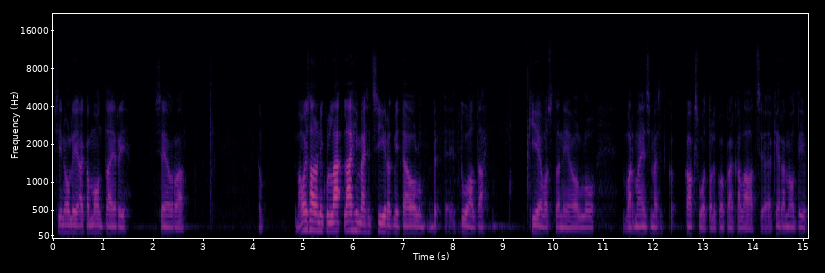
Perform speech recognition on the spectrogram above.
siinä oli aika monta eri seuraa. No, mä voin sanoa niin kuin lä- lähimmäiset siirrot, mitä on ollut tuolta Kievosta, niin on ollut varmaan ensimmäiset kaksi vuotta oli koko aika Laatsio. Ja kerran me oltiin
